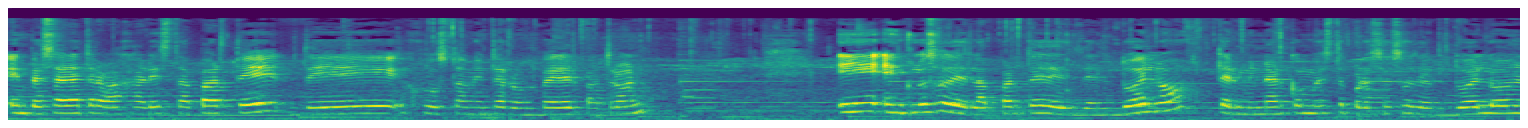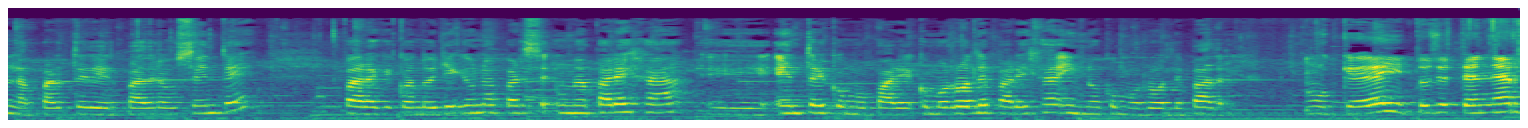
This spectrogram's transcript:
empezar a trabajar esta parte de justamente romper el patrón y incluso desde la parte desde el duelo, terminar como este proceso del duelo en la parte del padre ausente, para que cuando llegue una, una pareja eh, entre como, pare como rol de pareja y no como rol de padre. Ok, entonces tener,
